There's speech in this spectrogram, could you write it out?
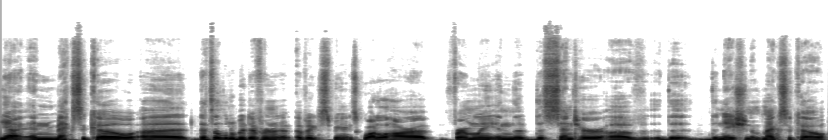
Yeah, and Mexico, uh, that's a little bit different of an experience. Guadalajara, firmly in the, the center of the, the nation of Mexico.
